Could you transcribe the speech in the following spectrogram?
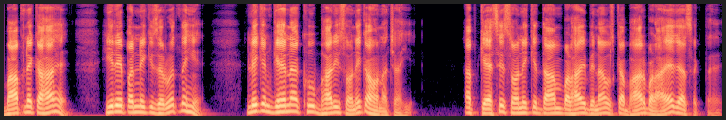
बाप ने कहा है, हीरे पन्ने की ज़रूरत नहीं है, लेकिन गहना खूब भारी सोने का होना चाहिए। अब कैसे सोने के दाम बढ़ाए बिना उसका भार बढ़ाया जा सकता है?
